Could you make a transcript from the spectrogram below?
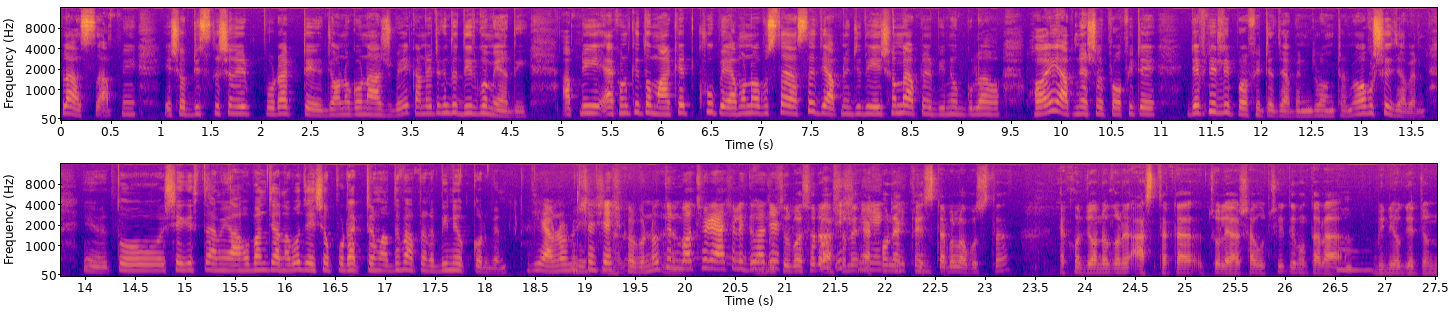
প্লাস আপনি এসব ডিসক্রিপশনের প্রোডাক্টে জনগণ আসবে কারণ এটা কিন্তু দীর্ঘমেয়াদী। আপনি এখন কিন্তু মার্কেট খুব এমন অবস্থায় আছে যে আপনি যদি এই সময় আপনার বিনিয়োগগুলো হয় আপনি আসলে প্রফিটে ডেফিনেটলি প্রফিটে যাবেন লং টার্মে অবশ্যই যাবেন। তো সেক্ষেত্রে আমি আহ্বান জানাব যে এইসব প্রোডাক্টের মাধ্যমে আপনারা বিনিয়োগ করবেন। জি আমরা অনুষ্ঠান শেষ করব। নতুন বছরে আসলে দু হাজার বছরে আসলে এখন একটা স্টেবল অবস্থা। এখন জনগণের আস্থাটা চলে আসা উচিত এবং তারা বিনিয়োগের জন্য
